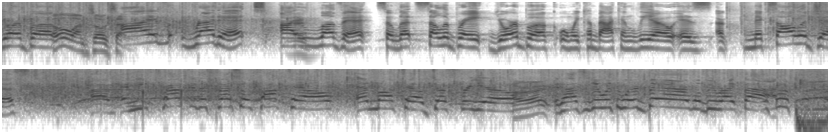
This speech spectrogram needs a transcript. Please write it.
your book. Oh, I'm so excited. I've read it. I Okay. love it. So let's celebrate your book when we come back. And Leo is a mixologist, um, and he's crafted a special cocktail and mocktail just for you. All right. It has to do with the word bear. We'll be right back.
